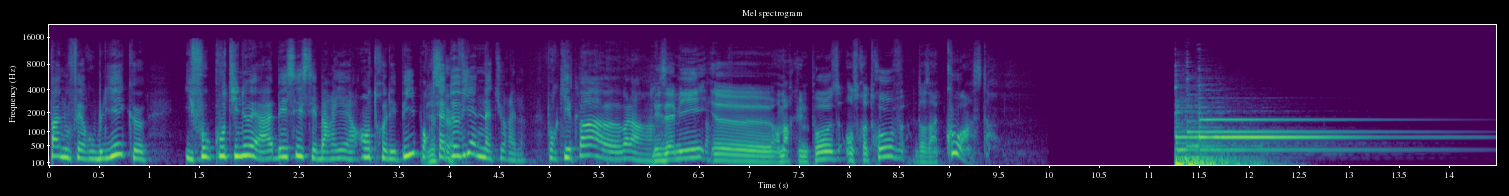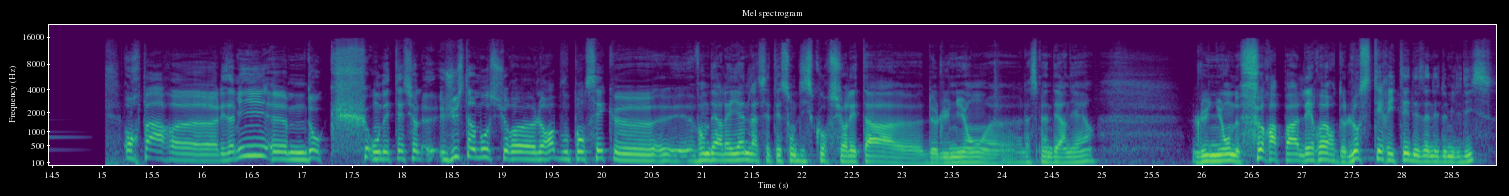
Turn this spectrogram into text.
pas nous faire oublier que il faut continuer à abaisser ces barrières entre les pays pour Bien que ça sûr. devienne naturel, pour qu'il n'y ait pas, euh, voilà. Les amis, euh, on marque une pause. On se retrouve dans un court instant. On repart, euh, les amis. Euh, donc, on était sur. le- Juste un mot sur euh, l'Europe. Vous pensez que euh, Van der Leyen, là, c'était son discours sur l'état euh, de l'Union euh, la semaine dernière. L'Union ne fera pas l'erreur de l'austérité des années 2010.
